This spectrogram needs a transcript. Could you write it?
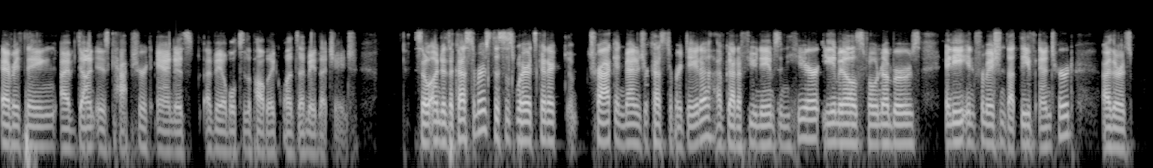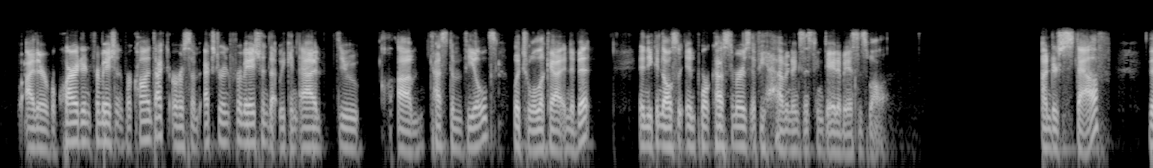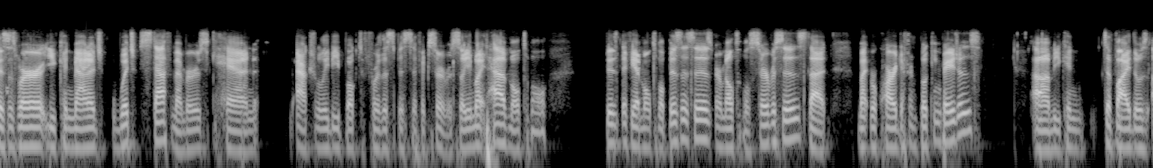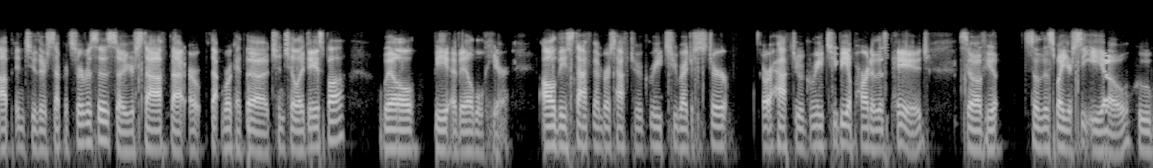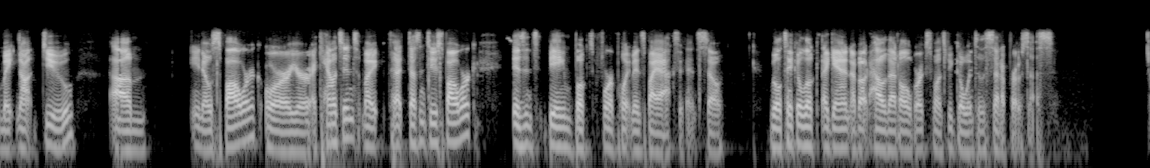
everything I've done is captured and is available to the public once I've made that change. So under the customers, this is where it's going to um, track and manage your customer data. I've got a few names in here, emails, phone numbers, any information that they've entered, either it's either required information for contact or some extra information that we can add through um, custom fields, which we'll look at in a bit. And you can also import customers if you have an existing database as well. Under staff, this is where you can manage which staff members can actually be booked for the specific service. So you might have multiple, if you have multiple businesses or multiple services that might require different booking pages, um, you can divide those up into their separate services. So your staff that are that work at the Chinchilla Day Spa will be available here. All these staff members have to agree to register or have to agree to be a part of this page. So if you so this way your CEO who might not do um, you know spa work or your accountant might that doesn't do spa work isn't being booked for appointments by accident. So We'll take a look again about how that all works once we go into the setup process.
